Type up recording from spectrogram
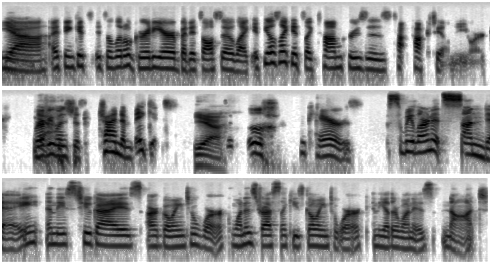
Yeah. Yeah, I think it's it's a little grittier, but it's also like it feels like it's like Tom Cruise's to- cocktail New York, where Yeah. everyone's just trying to make it. Yeah, Ugh, who cares? So we learn it's Sunday, and these two guys are going to work. One is dressed like he's going to work, and the other one is not.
